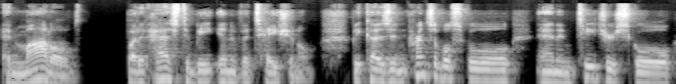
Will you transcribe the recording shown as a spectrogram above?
and modeled, but it has to be invitational because in principal school and in teacher school,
